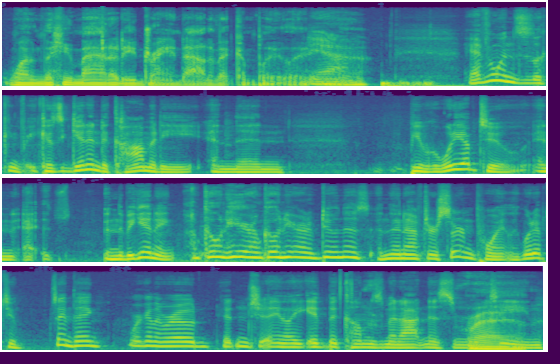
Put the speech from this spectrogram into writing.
when the humanity drained out of it completely. you Yeah. know? Everyone's looking for because you get into comedy and then people go, "What are you up to?" And uh, in the beginning, I'm going here, I'm going here, and I'm doing this. And then after a certain point, like, "What are you up to?" Same thing. Working the road, hitting shit. Like it becomes monotonous and Right. routine.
